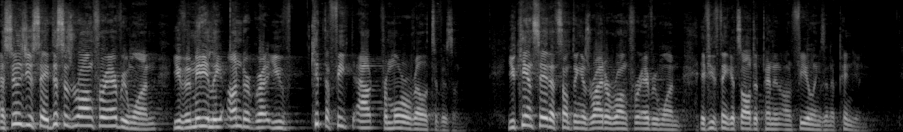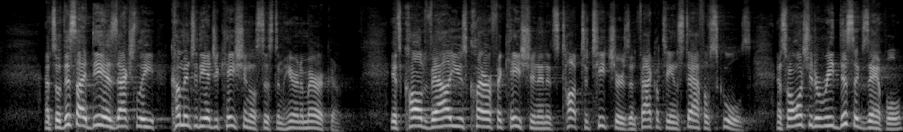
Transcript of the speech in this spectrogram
as soon as you say this is wrong for everyone, you've immediately undergrad, you've kicked the feet out from moral relativism. You can't say that something is right or wrong for everyone if you think it's all dependent on feelings and opinion. And so this idea has actually come into the educational system here in America. It's called values clarification, and it's taught to teachers and faculty and staff of schools. And so I want you to read this example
